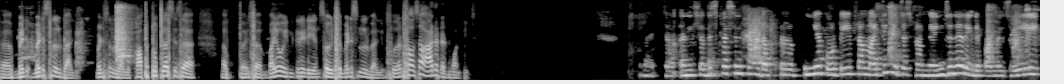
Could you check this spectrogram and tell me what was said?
uh, med medicinal value, medicinal value. Copper 2 plus is a, a, a bio ingredient, so it's a medicinal value. So that's also added advantage. Right. Uh, and so this question from Dr. Punya Koti from, I think it is just from the engineering department. It's really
